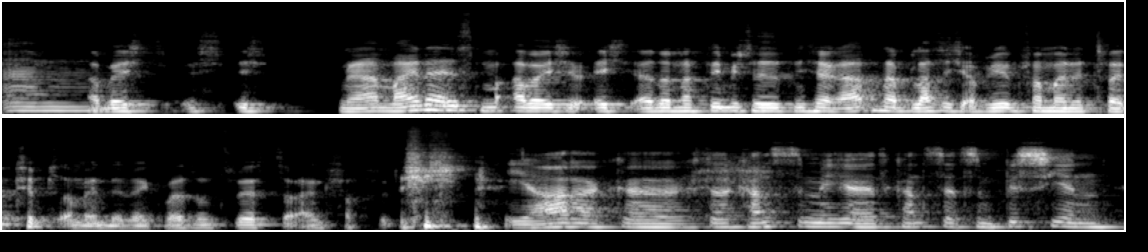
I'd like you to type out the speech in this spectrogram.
Ähm, aber ich, ich, ich, ja, meiner ist, aber ich, ich, also nachdem ich das jetzt nicht erraten habe, lasse ich auf jeden Fall meine zwei Tipps am Ende weg, weil sonst wäre es zu einfach für dich. Ja, da, da kannst du mich ja, kannst jetzt ein bisschen,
